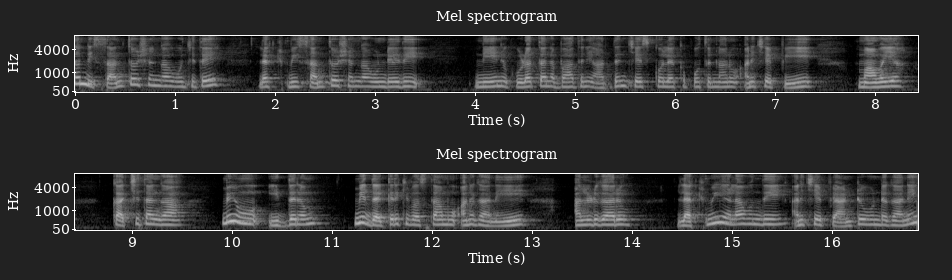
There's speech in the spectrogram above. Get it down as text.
తన్ని సంతోషంగా ఉంచితే లక్ష్మి సంతోషంగా ఉండేది. నేను కూడా తన బాధని అర్థం చేసుకోలేకపోతున్నాను అని చెప్పి మావయ్య ఖచ్చితంగా మేము ఇద్దరం మీ దగ్గరికి వస్తాము అనగానే అల్లుడు గారు లక్ష్మి ఎలా ఉంది? అని చెప్పి అంటూ ఉండగానే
